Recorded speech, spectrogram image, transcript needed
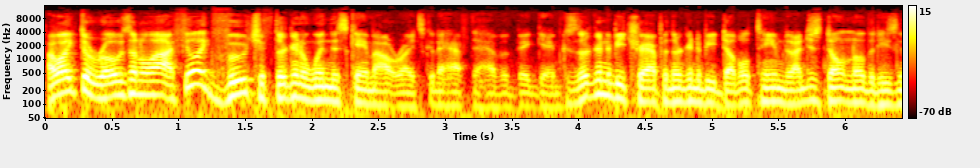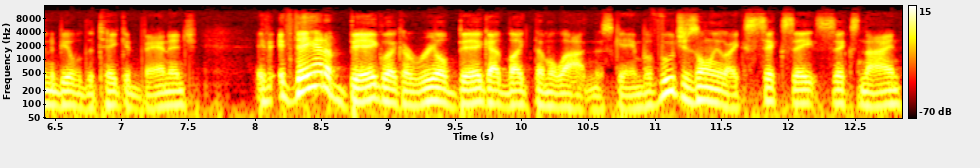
I like DeRozan a lot. I feel like Vooch, if they're going to win this game outright, is going to have to have a big game because they're going to be trapped and they're going to be double teamed, and I just don't know that he's going to be able to take advantage. If, if they had a big, like a real big, I'd like them a lot in this game. But Vooch is only like six eight, six nine.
